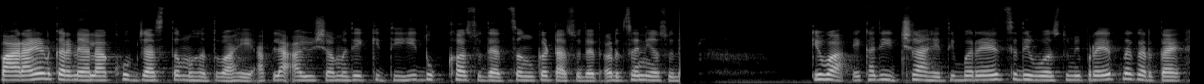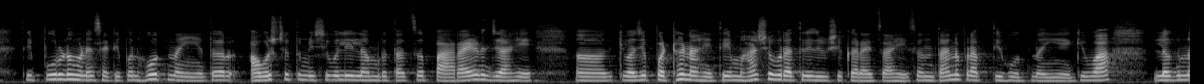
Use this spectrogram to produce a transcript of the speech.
पारायण करण्याला खूप जास्त महत्त्व आहे. आपल्या आयुष्यामध्ये कितीही दुःख असू द्यात संकट असू द्यात अडचणी असू द्यात किंवा एखादी इच्छा आहे ती बरेच दिवस तुम्ही प्रयत्न करताय ती पूर्ण होण्यासाठी पण होत नाही आहे तर अवश्य तुम्ही शिवलीलामृताचं पारायण जे आहे किंवा जे पठण आहे ते महाशिवरात्री दिवशी करायचं आहे. संतानप्राप्ती होत नाही आहे किंवा लग्न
